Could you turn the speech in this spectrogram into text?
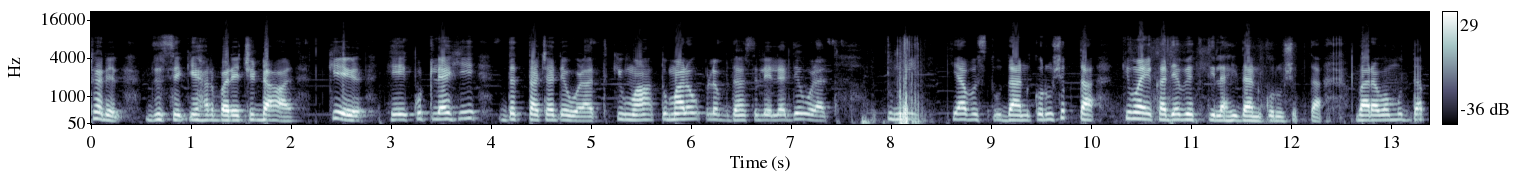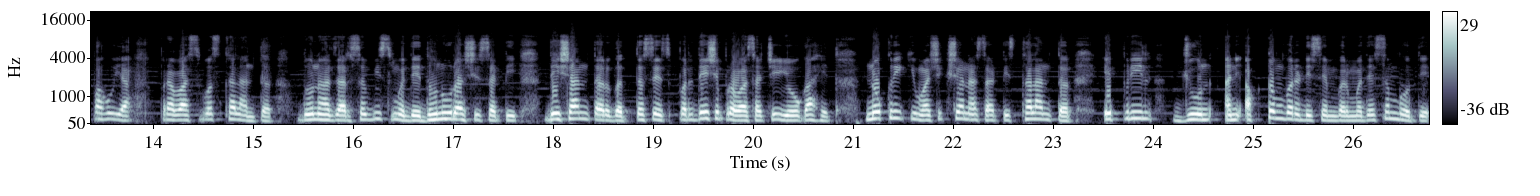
ठरेल. जसे की हरभऱ्याची डाळ केळ हे कुठल्याही दत्ताच्या देवळात किंवा तुम्हाला उपलब्ध असलेल्या देवळात तुम्ही या वस्तू दान करू शकता. किंवा एखाद्या व्यक्तीलाही दान करू शकता. बारावा मुद्दा पाहूया. प्रवास व स्थलांतर. दोन हजार सव्वीसमध्ये धनुराशीसाठी देशांतर्गत तसेच परदेश प्रवासाचे योग आहेत. नोकरी किंवा शिक्षणासाठी स्थलांतर एप्रिल जून आणि ऑक्टोंबर डिसेंबरमध्ये संभवते.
